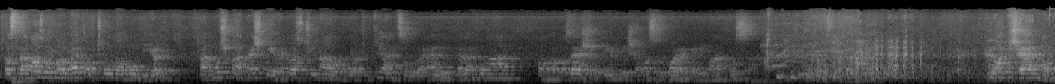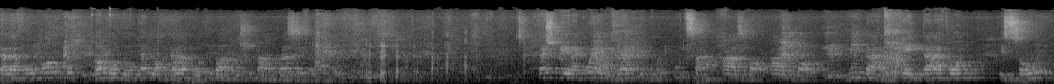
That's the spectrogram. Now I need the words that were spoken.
És aztán azonnal bekapcsolod a mobil, Hát most már testvérek azt csinálom, hogy aki 9 óra előtt telefonál, annak az első kérdésem az, hogy ma reggel imádkozzál. Nagy csend a telefonban, na mondom, tedd a telefon, imádkos, utána beszélünk. Testvérek olyanok lettünk, hogy utcán, házba, ágyba, minden két telefon is szól,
